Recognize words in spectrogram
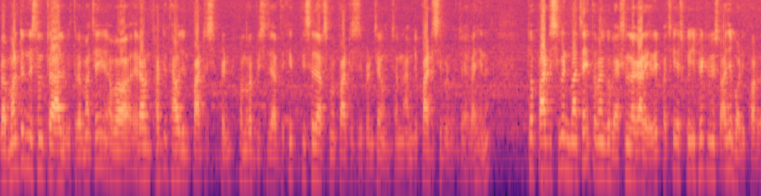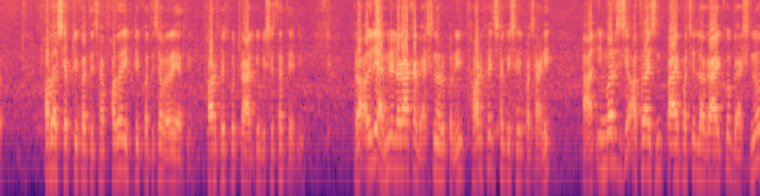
र मल्टिनेसनल ट्रायलभित्रमा चाहिँ अब एराउन्ड थर्टी थाउजन्ड पार्टिसिपेन्ट पन्ध्र बिस हजारदेखि तिस हजारसम्म पार्टिसिपेन्ट चाहिँ हुन्छन्। हामीले पार्टिसिपेन्ट हुन्छ यसलाई होइन? त्यो पार्टिसिपेन्टमा चाहिँ तपाईँको भ्याक्सिन लगाएर हेरेपछि यसको इफेक्टिभनेस अझै बढी फर्दर फर्दर सेफ्टी कति छ फर्दर इफेक्टिभ कति छ भनेर हेर्ने। थर्ड फेजको ट्रायलको विशेषता त्यही नै र अहिले हामीले लगाएका भ्याक्सिनहरू पनि थर्ड फेज सकिसके पछाडि इमर्जेन्सी अथोराइजेसन पाएपछि लगाएको भ्याक्सिन हो।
